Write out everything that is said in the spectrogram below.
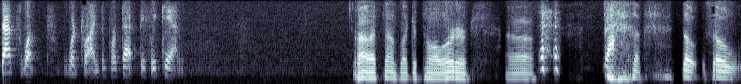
that's what we're trying to protect if we can. Wow, that sounds like a tall order. Uh, yeah. so, so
